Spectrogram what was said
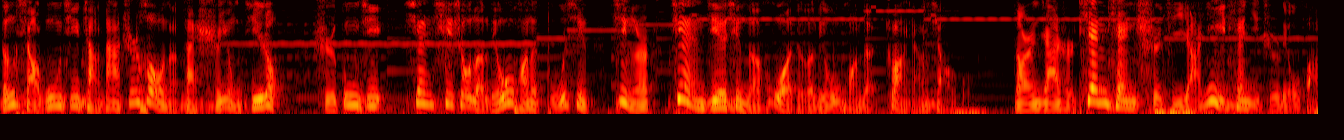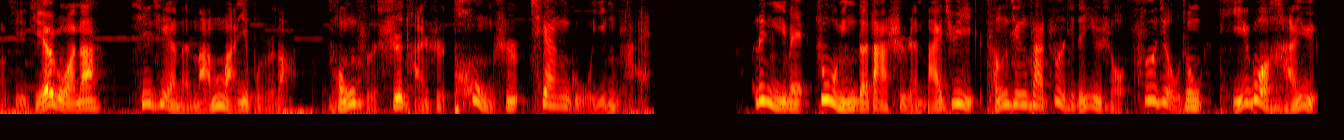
等小公鸡长大之后呢，再食用鸡肉。使公鸡先吸收了硫磺的毒性，进而间接性的获得硫磺的壮阳效果。老人家是天天吃鸡呀，一天一只硫磺鸡。结果呢，妻妾们满不满意不知道，从此诗坛是痛失千古英才。另一位著名的大诗人白居易，曾经在自己的一首思旧中提过韩愈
